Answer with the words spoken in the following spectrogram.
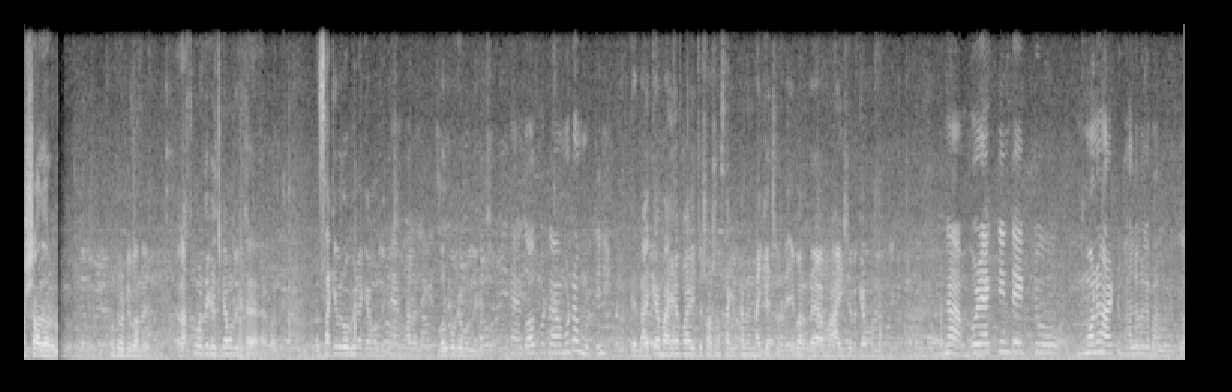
অসাধারণ। মোটামুটি ভালো রাজকুমার দেখেছি কেমন লেগেছে? হ্যাঁ হ্যাঁ ভালো। সাকিবের অভিনয় কেমন লেগেছে? হ্যাঁ ভালো লেগেছে। গল্প কেমন লেগেছে? হ্যাঁ গল্পটা মোটামুটি। নায়িকা মাহিয়া মাহি তো সবসময় সাকিব খানের নায়িকা ছিল না। এবার মা হিসেবে কেমন লেগেছে? না ওর অ্যাক্টিংটা একটু মনে হয় একটু ভালো হলে ভালো হতো।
